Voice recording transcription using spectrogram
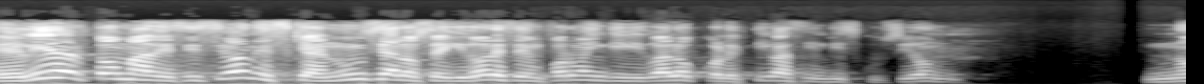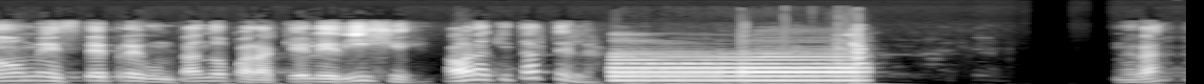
El líder toma decisiones que anuncia a los seguidores en forma individual o colectiva sin discusión. No me esté preguntando para qué le dije. Ahora quítatela. ¿Verdad?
